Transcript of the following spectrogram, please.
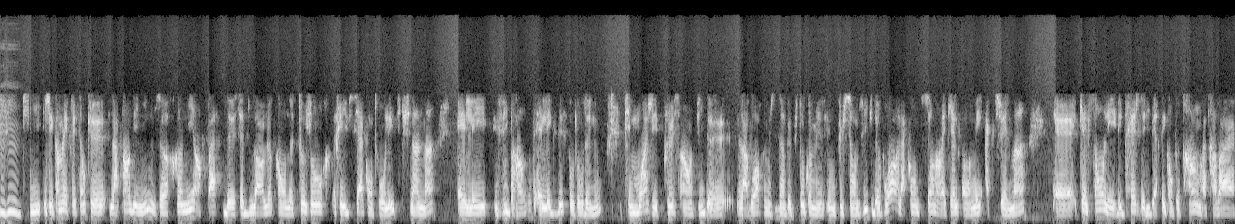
Mm-hmm. Puis j'ai comme l'impression que la pandémie nous a remis en face de cette douleur-là qu'on a toujours réussi à contrôler, puis finalement elle est vibrante, elle existe autour de nous. Puis moi, j'ai plus envie de la voir, comme je disais un peu plus tôt, comme une, pulsion de vie, puis de voir la condition dans laquelle on est actuellement, euh, quelles sont les, les brèches de liberté qu'on peut prendre à travers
